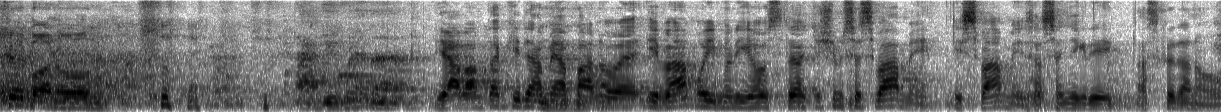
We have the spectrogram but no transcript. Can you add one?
třeba no. Tak děkujeme. Já vám taky, dámy a pánové, i vám, moji milí hosté, a těším se s vámi, i s vámi, zase někdy. Naschledanou.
